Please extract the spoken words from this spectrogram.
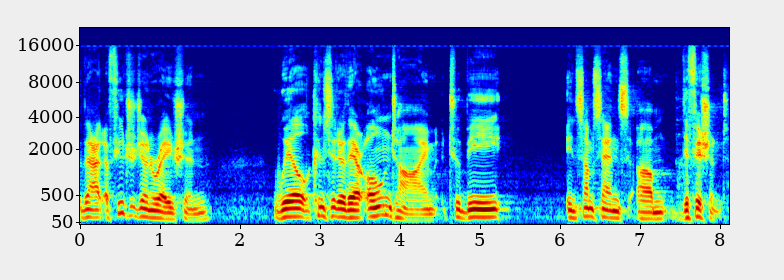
that a future generation will consider their own time to be, in some sense, um, deficient.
